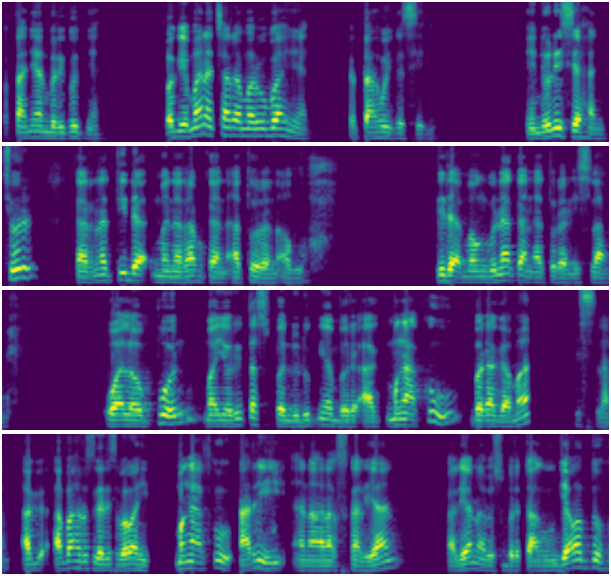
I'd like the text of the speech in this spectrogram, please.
Pertanyaan berikutnya, bagaimana cara merubahnya? Ketahui ke sini. Indonesia hancur karena tidak menerapkan aturan Allah. Tidak menggunakan aturan Islam. Walaupun mayoritas penduduknya mengaku beragama Islam. Abah harus garis bawahi. Mengaku, hari anak-anak sekalian, kalian harus bertanggung jawab tuh.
